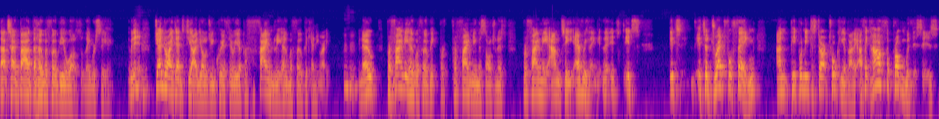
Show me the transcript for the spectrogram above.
That's how bad the homophobia was that they were seeing. I mean, mm-hmm. gender identity ideology and queer theory are profoundly homophobic anyway. Mm-hmm. You know, profoundly homophobic, pro- profoundly misogynist, profoundly anti everything. It's it's it's it's a dreadful thing, and people need to start talking about it. I think half the problem with this is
